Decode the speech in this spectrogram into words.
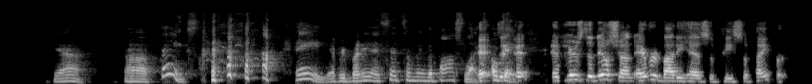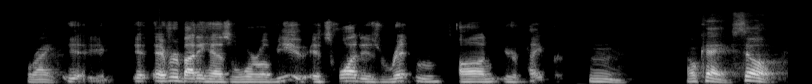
Yeah. Uh, thanks. hey, everybody, I said something the boss liked. Okay. And, and here's the deal, Sean. Everybody has a piece of paper. Right it, everybody has a worldview. It's what is written on your paper. Hmm. Okay, so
